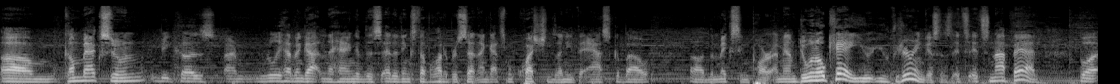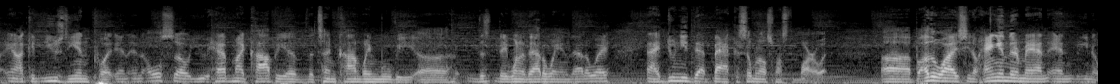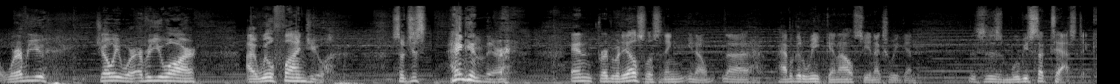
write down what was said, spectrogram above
um, come back soon because I really haven't gotten the hang of this editing stuff 100%. And I got some questions I need to ask about uh, the mixing part. I mean, I'm doing okay. You, you're hearing this; it's it's not bad but I could use the input. And, and also, you have my copy of the Tim Conway movie. Uh, this, they wanted that away and that away, and I do need that back because someone else wants to borrow it. Uh, but otherwise, you know, hang in there, man. And you know, wherever you, Joey, wherever you are, I will find you. So just hang in there. And for everybody else listening, you know, uh, have a good week, and I'll see you next weekend. This is Movie Sucktastic.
